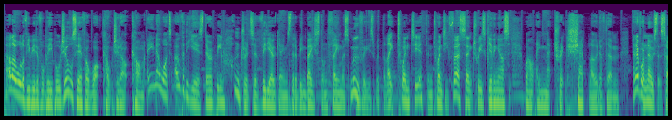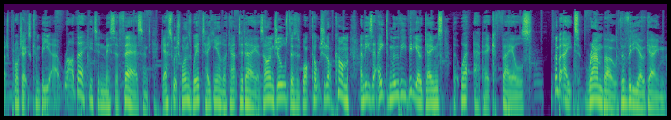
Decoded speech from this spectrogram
Hello, all of you beautiful people. Jules here for WhatCulture.com. And you know what? Over the years, there have been hundreds of video games that have been based on famous movies, with the late 20th and 21st centuries giving us, well, a metric shedload of them. And everyone knows that such projects can be uh, rather hit and miss affairs. And guess which ones we're taking a look at today? As I'm Jules, this is WhatCulture.com, and these are eight movie video games that were epic fails. Number 8 Rambo, the video game.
